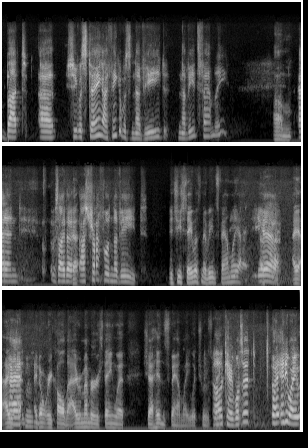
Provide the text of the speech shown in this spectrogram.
but uh, she was staying, I think it was Naveed, Naveed's family. Um, and it was either that, Ashraf or Navid. Did she stay with Navid's family? I, yeah. I, I, I, I, don't recall that. I remember her staying with Shahid's family, which was. Okay, was it? Uh, anyway,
